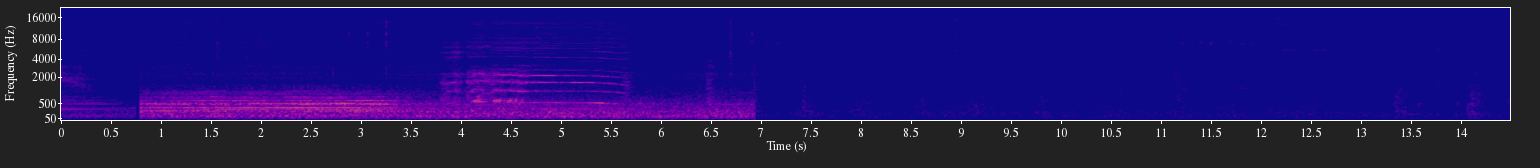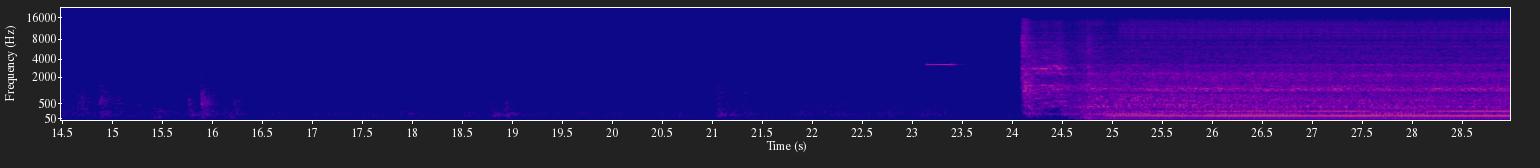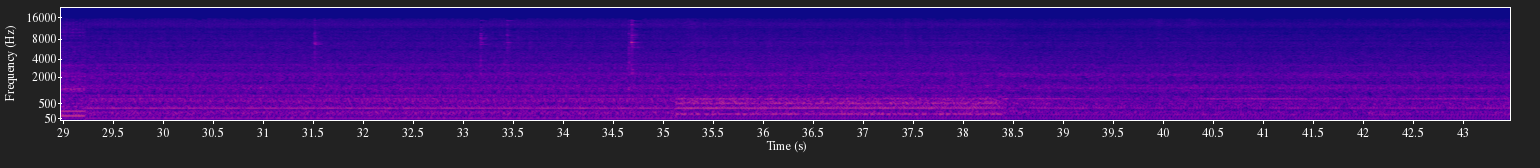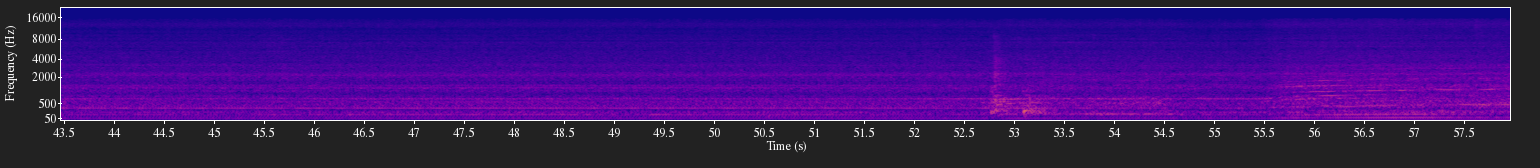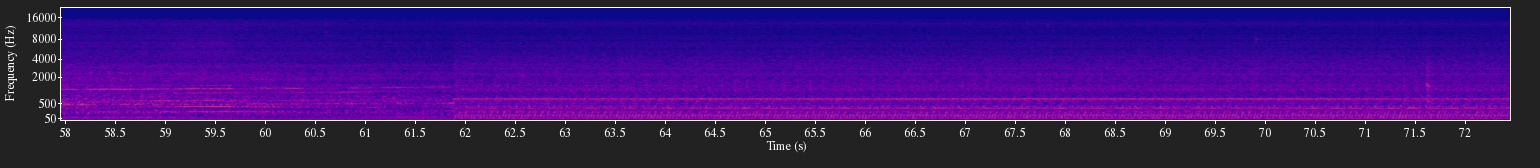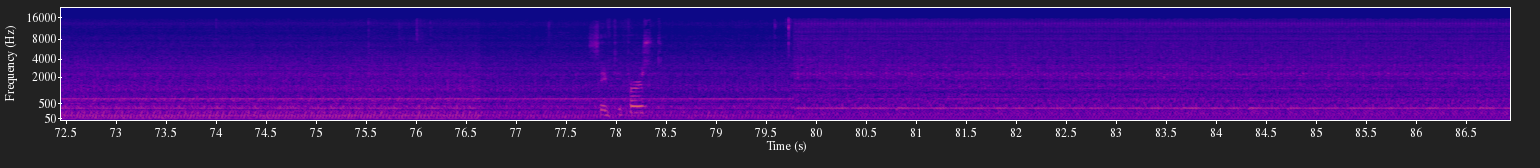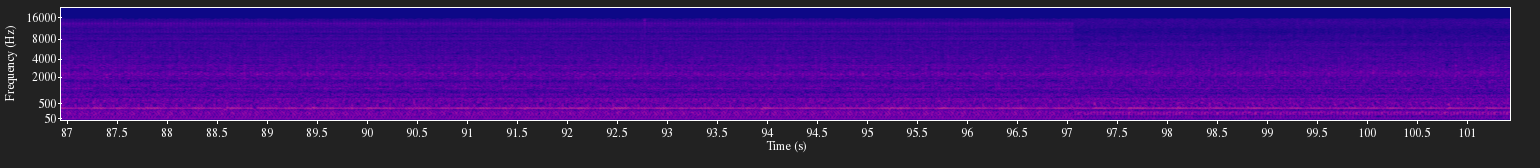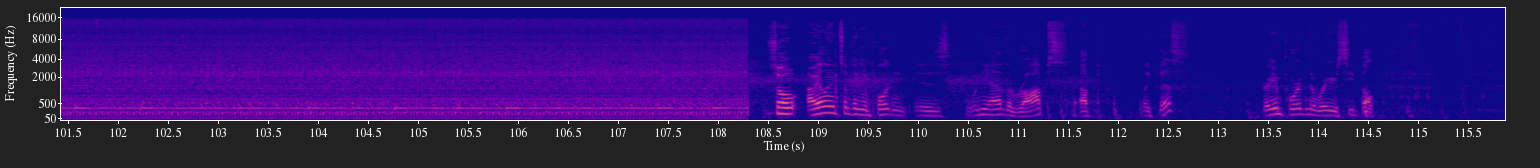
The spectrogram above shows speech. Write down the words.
Safety first. So I learned something important is when you have the ROPS up like this, very important to wear your seatbelt.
